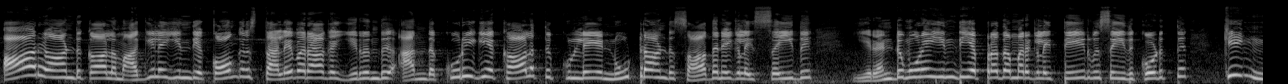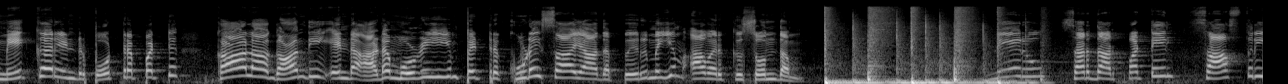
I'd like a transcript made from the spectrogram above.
ஆறு ஆண்டு காலம் அகில இந்திய காங்கிரஸ் தலைவராக இருந்து அந்த குறுகிய காலத்துக்குள்ளேயே நூற்றாண்டு சாதனைகளை செய்து இரண்டு முறை இந்திய பிரதமர்களை தேர்வு செய்து கொடுத்து கிங் மேக்கர் என்று போற்றப்பட்டு காலா காந்தி என்ற அடமொழியையும் பெற்ற குடை சாயாத பெருமையும் அவருக்கு சொந்தம். சர்தார் பட்டேல் சாஸ்திரி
